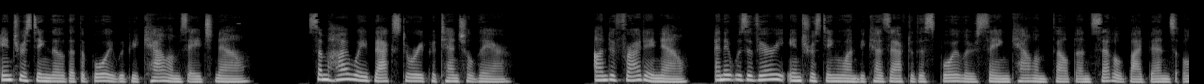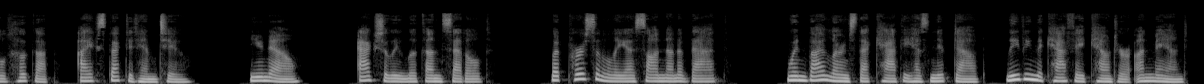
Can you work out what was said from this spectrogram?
Interesting though that the boy would be Callum's age now. Some highway backstory potential there. On to Friday now, and it was a very interesting one because after the spoilers saying Callum felt unsettled by Ben's old hookup, I expected him to. You know. Actually look unsettled. But personally, I saw none of that. When Vi learns that Kathy has nipped out, leaving the cafe counter unmanned,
